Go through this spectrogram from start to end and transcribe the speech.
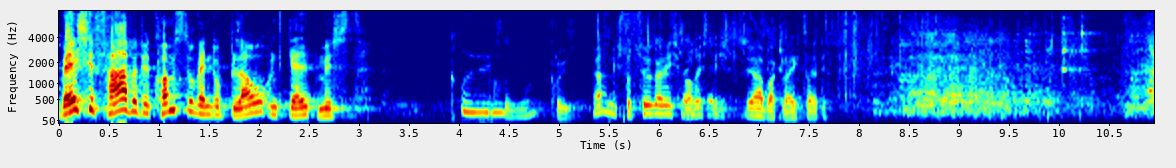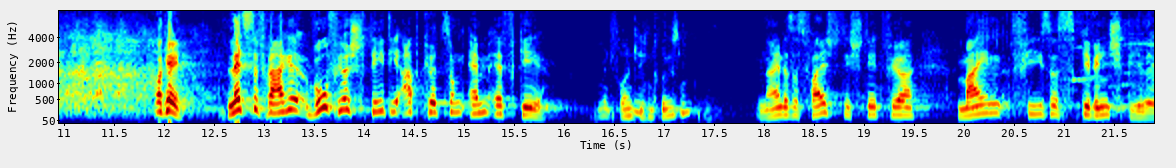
Welche Farbe bekommst du, wenn du blau und gelb misst? Grün. Grün. Ja, nicht so zögerlich, war richtig. Ja, war gleichzeitig. Okay, letzte Frage. Wofür steht die Abkürzung MFG? Mit freundlichen Grüßen? Nein, das ist falsch. Sie steht für mein fieses Gewinnspiel.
